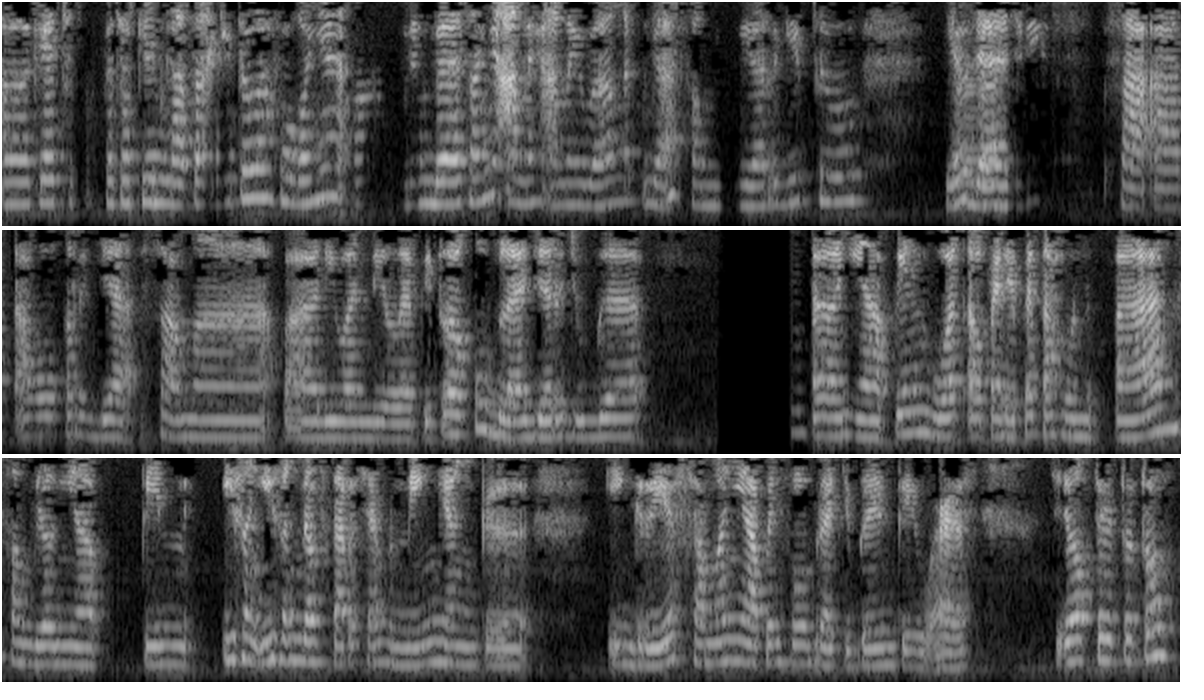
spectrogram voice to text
uh, kayak cocokin kata gitu lah pokoknya. Dan bahasanya aneh-aneh banget nggak familiar gitu. Ya udah jadi saat aku kerja sama Pak Diwan di lab itu aku belajar juga uh, nyiapin buat LPDP tahun depan sambil nyiap nyiapin iseng-iseng daftar chevening yang ke Inggris sama nyiapin Fulbright juga yang ke US. Jadi waktu itu tuh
